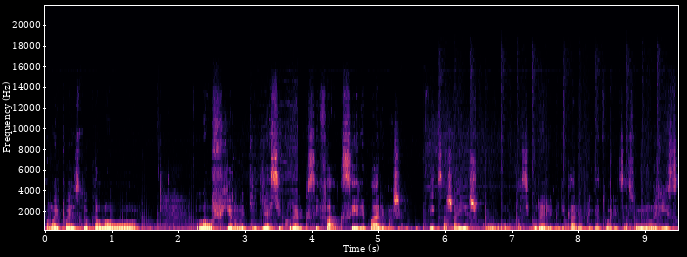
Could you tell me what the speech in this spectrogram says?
ca mai poate să ducă la o, la o firmă de, de asigurări, că să-i fac, să-i repare mașina. Fix așa e și cu asigurările medicale obligatorii. Îți asumi un risc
